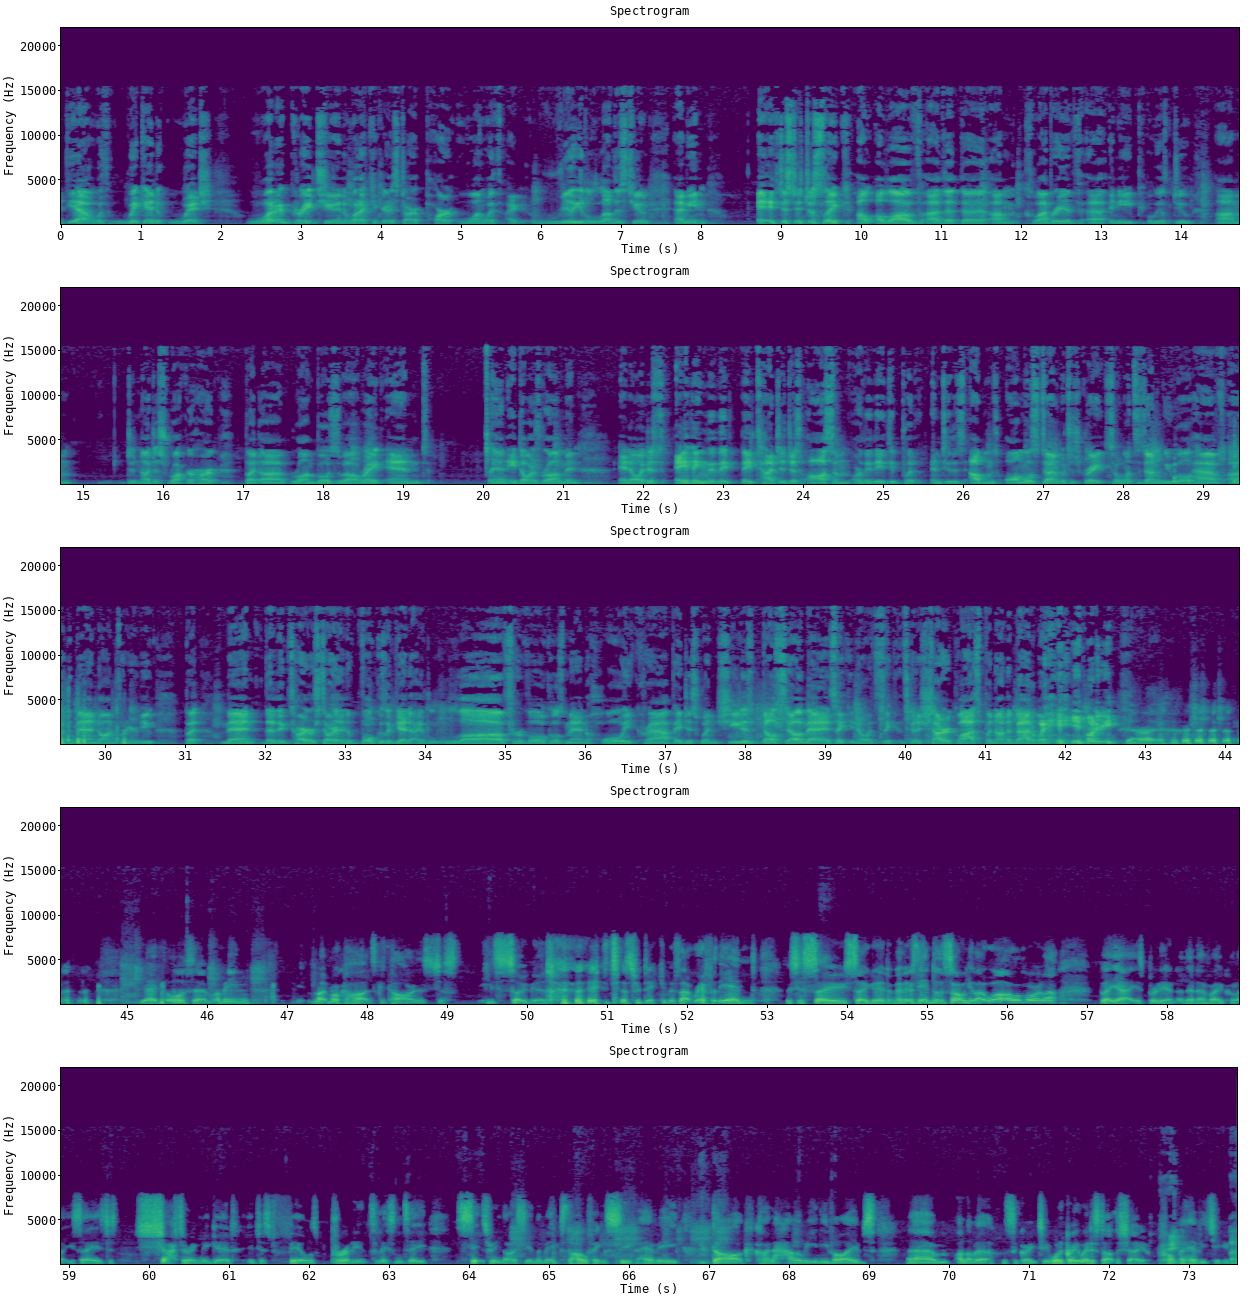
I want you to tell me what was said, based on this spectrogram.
Cynthia with Wicked Witch. What a great tune and what a kicker to start part one with. I really love this tune. I mean, it's just it's just like a, a lot of uh, the the um, collaborative uh, indie people we listen to, um, not just Rocker Heart, but uh, Ron Bose as well, right? And and eight dollars rum and you know just anything that they, they touch is just awesome or they, they, they put into this album's almost done which is great so once it's done we will have uh, the band on for an interview but man the, the guitar started and the vocals again i love her vocals man holy crap it just when she just belts out man it's like you know it's like it's gonna shatter glass but not in a bad way you know what i mean Yeah, right. yeah, it's awesome. I mean, like Rocker Hart's guitar is just. He's so good. it's just ridiculous. That riff at the end was just so, so good. And then it was the end of the song. You're like, what? I want more of that. But yeah, it's brilliant. And then her vocal, like you say, is just shatteringly good. It just feels brilliant to listen to. Sits really nicely in the mix. The whole thing's super heavy, dark, kind of Halloweeny vibes. Um, I love it. It's a great tune. What a great way to start the show. Proper Right. heavy tune.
